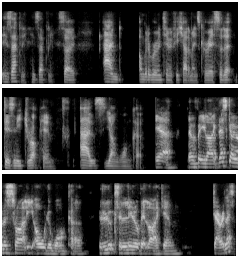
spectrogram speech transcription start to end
Exactly, exactly. So, and I'm going to ruin Timothy Chalamet's career so that Disney drop him as young Wonka. Yeah. They'll be like, let's go with a slightly older Wonka who looks a little bit like him. Jared Leto.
